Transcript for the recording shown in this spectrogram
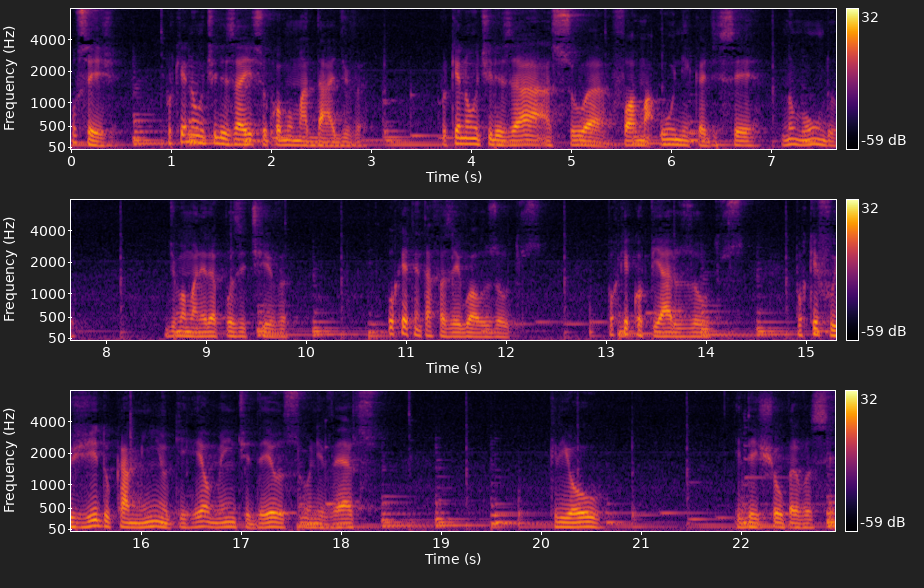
Ou seja, por que não utilizar isso como uma dádiva? Por que não utilizar a sua forma única de ser no mundo de uma maneira positiva? Por que tentar fazer igual aos outros? Por que copiar os outros? Por que fugir do caminho que realmente Deus, o universo, criou e deixou para você?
